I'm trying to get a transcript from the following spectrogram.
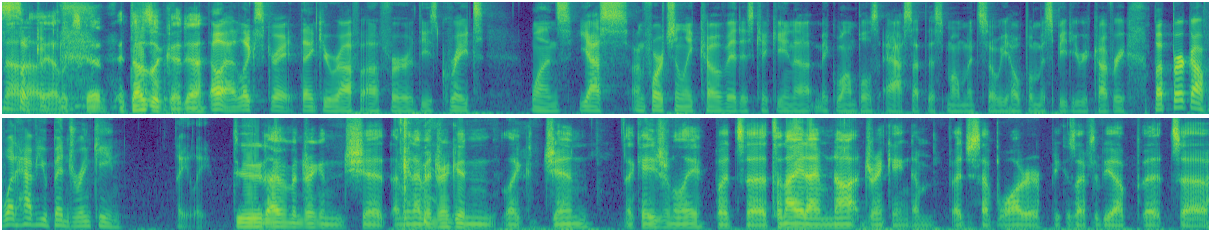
No, so no, yeah, it looks good. It does look good. Yeah. Oh, it looks great. Thank you, Rafa, for these great ones. Yes, unfortunately, COVID is kicking uh, McWomble's ass at this moment, so we hope him a speedy recovery. But Burkhoff, what have you been drinking lately? Dude, I haven't been drinking shit. I mean, I've been drinking like gin occasionally, but uh, tonight I'm not drinking. I'm I just have water because I have to be up at uh,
